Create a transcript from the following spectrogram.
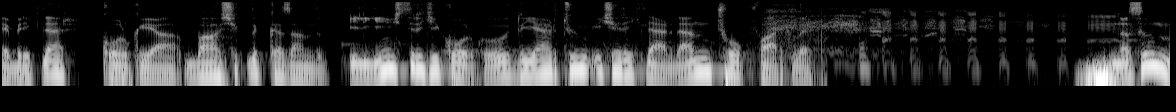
Tebrikler. Korkuya bağışıklık kazandın. İlginçtir ki korku diğer tüm içeriklerden çok farklı. Nasıl mı?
